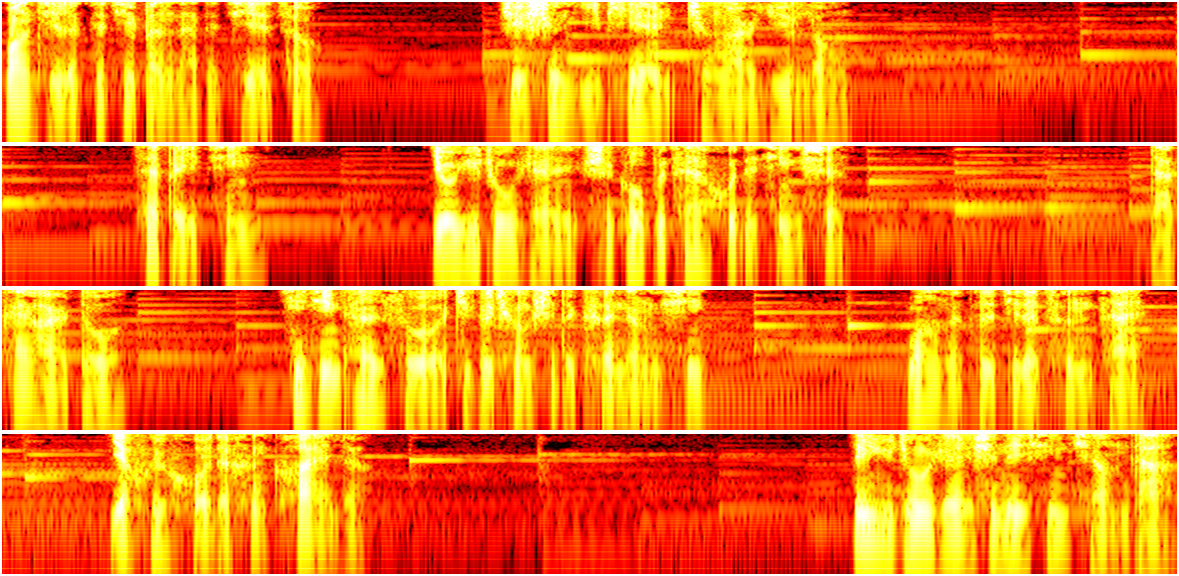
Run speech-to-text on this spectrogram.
忘记了自己本来的节奏，只剩一片震耳欲聋。在北京，有一种人是够不在乎的精神，打开耳朵，尽情探索这个城市的可能性，忘了自己的存在，也会活得很快乐。另一种人是内心强大，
